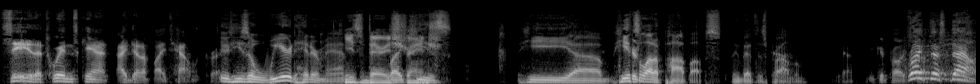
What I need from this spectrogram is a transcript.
"See, the Twins can't identify talent, correct?" Dude, he's a weird hitter, man. He's very like strange. he's he uh, he hits a lot of pop ups. I think that's his problem. Yeah, you could probably Write this down.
